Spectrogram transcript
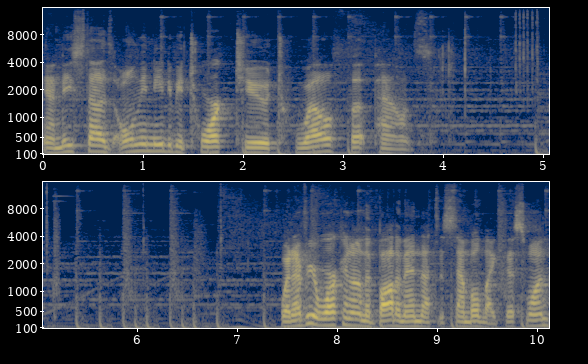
And these studs only need to be torqued to 12 foot-pounds. Whenever you're working on the bottom end that's assembled like this one,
